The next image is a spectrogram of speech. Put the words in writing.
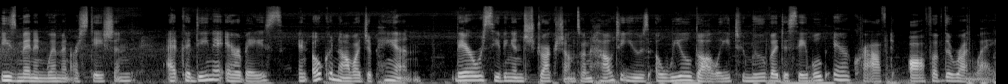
These men and women are stationed at Kadena Air Base in Okinawa, Japan. They are receiving instructions on how to use a wheel dolly to move a disabled aircraft off of the runway.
